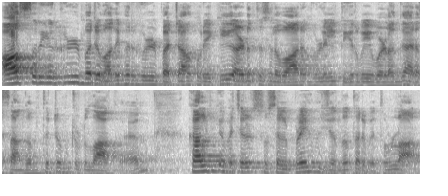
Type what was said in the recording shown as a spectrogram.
ஆசிரியர்கள் மற்றும் அதிபர்கள் பற்றாக்குறைக்கு அடுத்த சில வாரங்களில் தீர்வை வழங்க அரசாங்கம் திட்டமிட்டுள்ளதாக கல்வி அமைச்சர் சுசில் பிரேமச்சந்தர் தெரிவித்துள்ளார்.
